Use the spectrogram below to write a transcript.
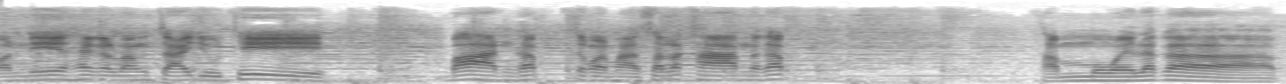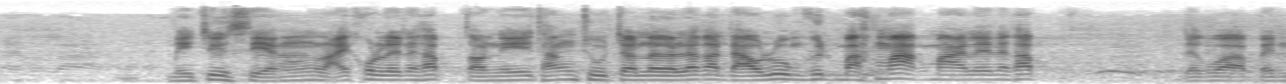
วันนี้ให้กำลังใจอยู่ที่ บ้านครับ จังหวัดมหาสารคามนะครับทำมวยแล้วก็มีชื่อเสียงหลายคนเลยนะครับ ตอนนี้ทั้งชูเจริญแล้วก็ดาวรุ่งขึ้นมามากมายเลยนะครับเรียกว่าเป็น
